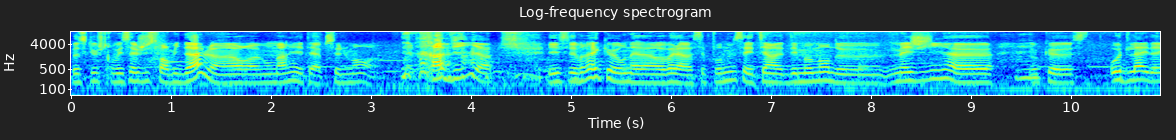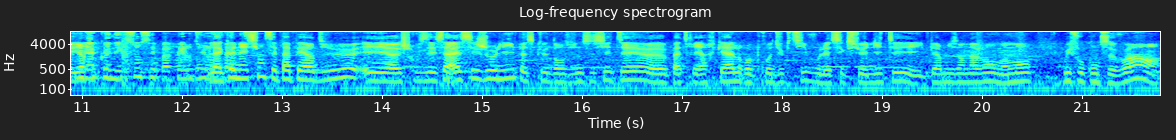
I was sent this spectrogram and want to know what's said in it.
parce que je trouvais ça juste formidable alors mon mari était absolument ravi et c'est vrai que a, voilà, c'est pour nous, ça a été un, des moments de magie. Euh, mm. Donc, euh, au-delà et d'ailleurs. La connexion s'est pas perdue. La connexion s'est pas perdue et euh, je trouvais ça assez joli parce que dans une société patriarcale, reproductive, où la sexualité est hyper mise en avant au moment où il faut concevoir,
